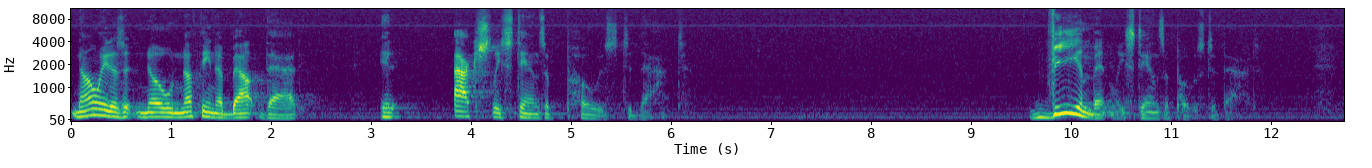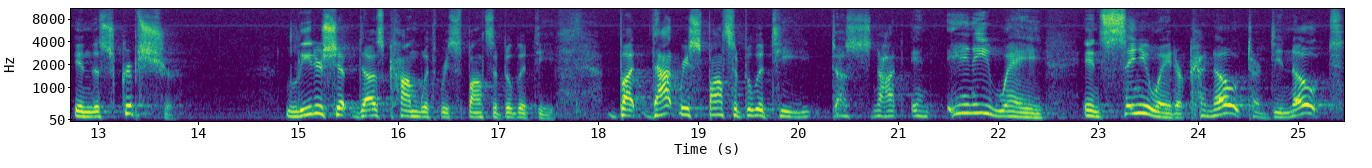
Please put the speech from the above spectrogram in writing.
not only does it know nothing about that, it actually stands opposed to that. Vehemently stands opposed to that. In the scripture, leadership does come with responsibility. But that responsibility does not in any way insinuate or connote or denote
